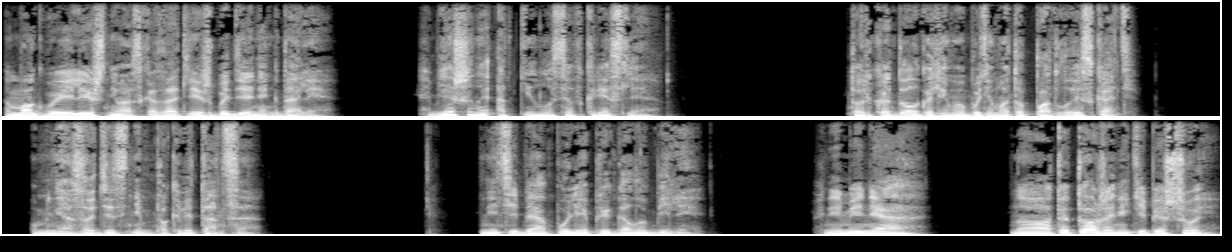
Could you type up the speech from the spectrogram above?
Мог бы и лишнего сказать, лишь бы денег дали. Бешеный откинулся в кресле. «Только долго ли мы будем эту падлу искать? У меня зудит с ним поквитаться». «Не тебя пулей приголубили». «Не меня. Но ты тоже не кипишуй.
